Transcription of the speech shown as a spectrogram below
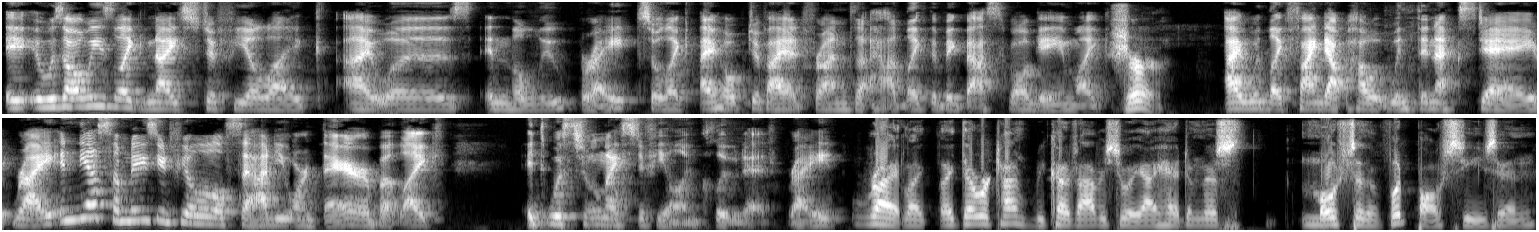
it, it was always like nice to feel like I was in the loop, right? So like I hoped if I had friends that had like the big basketball game, like sure. I would like find out how it went the next day, right? And yes, some days you'd feel a little sad you weren't there, but like it was still nice to feel included, right? Right. Like like there were times because obviously I had to miss most of the football season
